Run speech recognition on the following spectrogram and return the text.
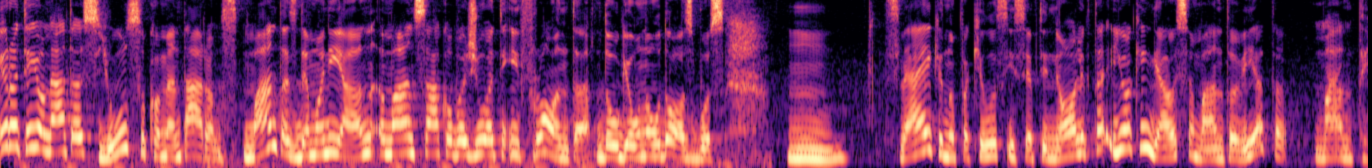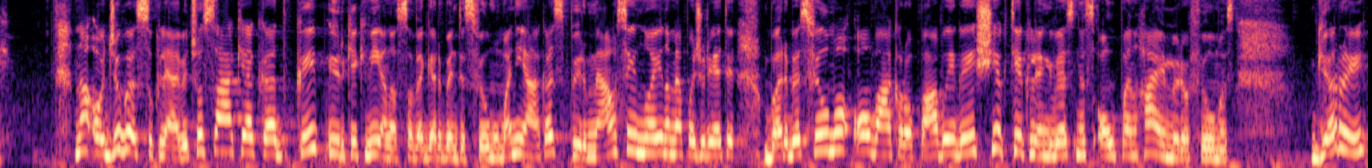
Ir atėjo metas jūsų komentarams. Man tas demonijan man sako važiuoti į frontą, daugiau naudos bus. Mm. Sveikinu pakilus į 17 juokingiausią manto vietą - mantai. Na, o Džiugas Suklevičius sakė, kad kaip ir kiekvienas save gerbintis filmų maniakas, pirmiausiai nueiname pažiūrėti Barbės filmo, o vakaro pabaigai šiek tiek lengvesnis Oppenheimerio filmas. Gerai,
